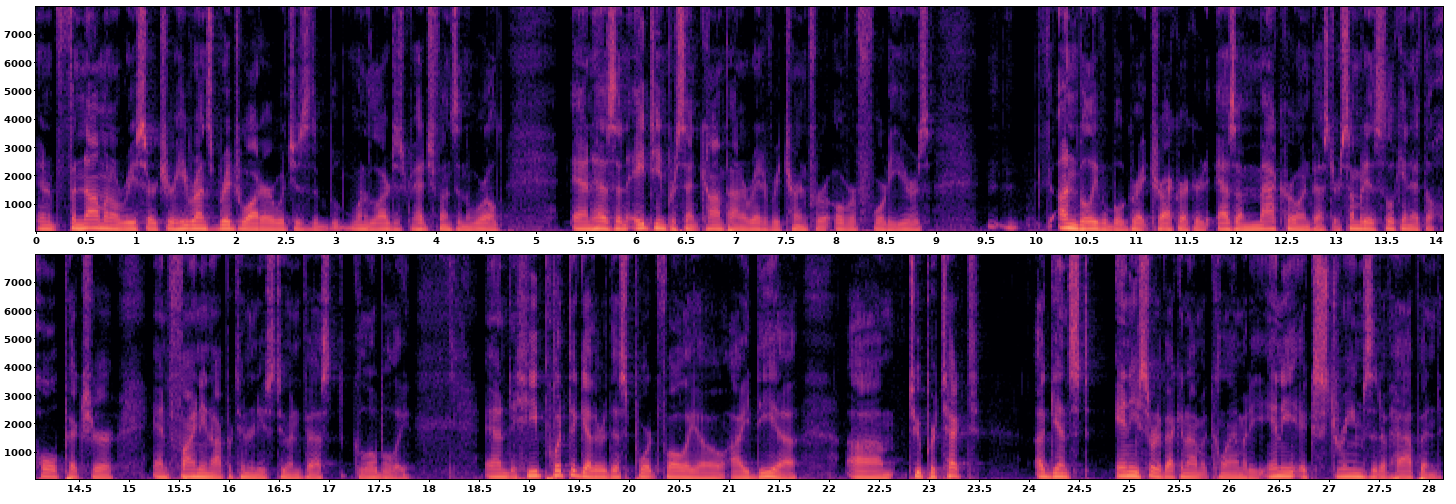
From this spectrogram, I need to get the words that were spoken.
a phenomenal researcher. He runs Bridgewater, which is the, one of the largest hedge funds in the world, and has an 18% compounded rate of return for over 40 years. Unbelievable, great track record as a macro investor, somebody that's looking at the whole picture and finding opportunities to invest globally. And he put together this portfolio idea um, to protect against any sort of economic calamity, any extremes that have happened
